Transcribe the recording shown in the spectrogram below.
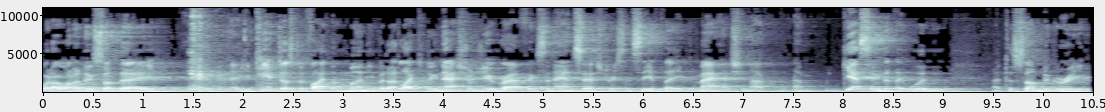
What I want to do someday, you can't justify the money, but I'd like to do National Geographics and Ancestries and see if they match. And I, am guessing that they wouldn't uh, to some degree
